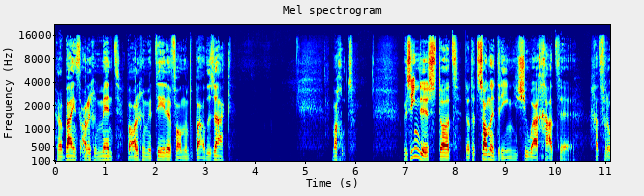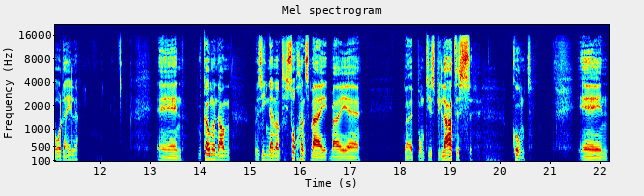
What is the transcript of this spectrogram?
Rabbijns argument, beargumenteren van een bepaalde zaak. Maar goed. We zien dus dat, dat het Sanhedrin Yeshua gaat, uh, gaat veroordelen. En we komen dan, we zien dan dat hij ochtends bij, bij, uh, bij Pontius Pilatus komt. En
